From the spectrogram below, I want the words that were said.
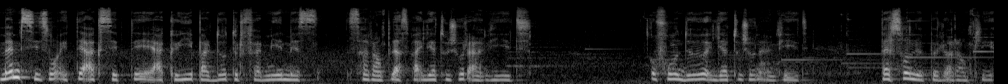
même s'ils ont été acceptés et accueillis par d'autres familles, mais ça ne remplace pas. Il y a toujours un vide. Au fond d'eux, il y a toujours un vide. Personne ne peut le remplir.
